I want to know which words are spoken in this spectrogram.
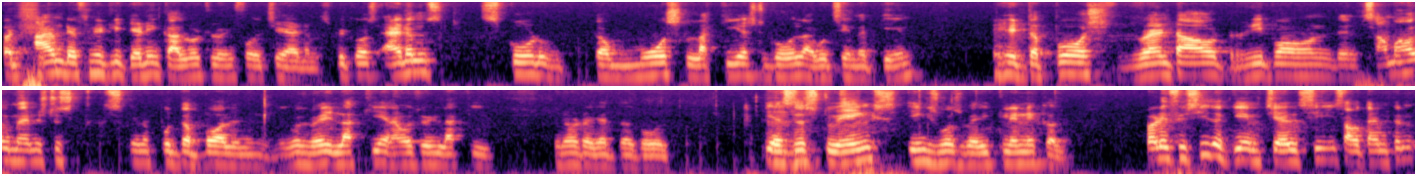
But I'm definitely getting Calvert Lewin for Che Adams because Adams scored the most luckiest goal I would say in that game hit the post, went out, rebound, then somehow he managed to you know put the ball in. He was very lucky, and I was very lucky, you know, to get the goal. Yes, this to Ings. Ings was very clinical. But if you see the game, Chelsea, Southampton,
